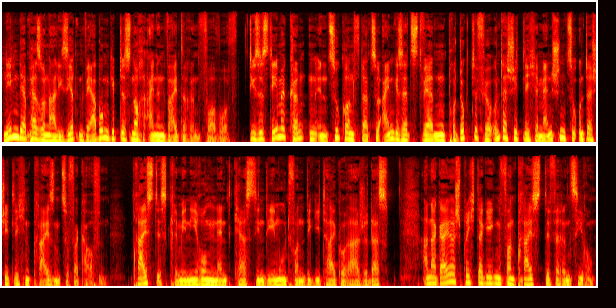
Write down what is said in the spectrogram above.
Neben der personalisierten Werbung gibt es noch einen weiteren Vorwurf. Die Systeme könnten in Zukunft dazu eingesetzt werden, Produkte für unterschiedliche Menschen zu unterschiedlichen Preisen zu verkaufen. Preisdiskriminierung nennt Kerstin Demuth von Digital Courage das. Anna Geier spricht dagegen von Preisdifferenzierung.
